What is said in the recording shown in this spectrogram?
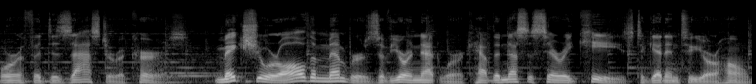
or if a disaster occurs. Make sure all the members of your network have the necessary keys to get into your home.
